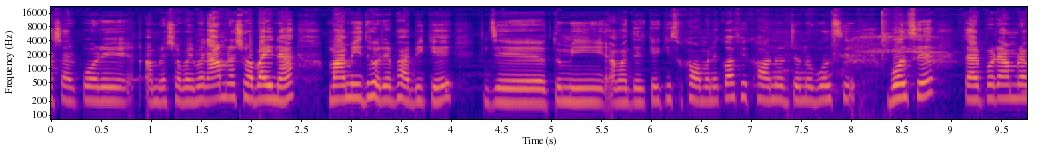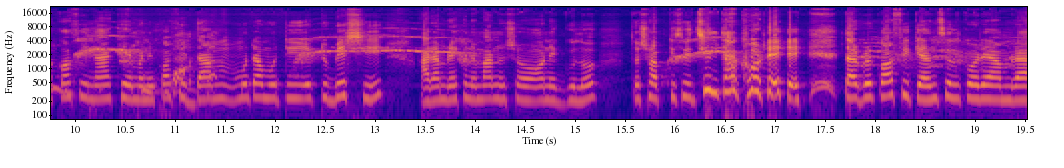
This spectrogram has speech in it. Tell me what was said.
আসার পরে আমরা সবাই মানে আমরা সবাই না, মামি ধরে ভাবিকে যে তুমি আমাদেরকে কিছু খাওয়া মানে কফি খাওয়ানোর জন্য বলছি, বলছে। তারপরে আমরা কফি না খেয়ে মানে কফির দাম মোটামুটি একটু বেশি, আর আমরা এখানে মানুষও অনেকগুলো, তো সব কিছুই চিন্তা করে। তারপর কফি ক্যান্সেল করে আমরা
